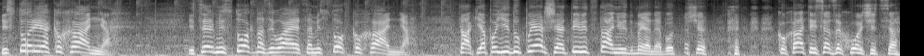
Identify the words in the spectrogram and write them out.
Історія кохання. І цей місток називається місток кохання. Так, я поїду перший, а ти відстань від мене, бо ще кохатися захочеться.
